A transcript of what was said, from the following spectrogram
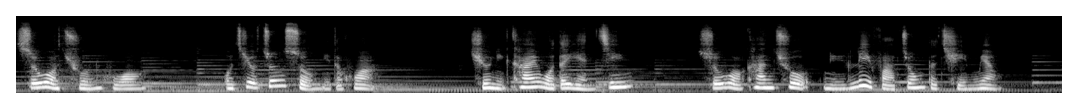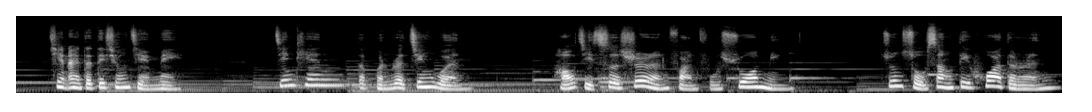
使我存活，我就遵守你的话。求你开我的眼睛，使我看出你立法中的奇妙。亲爱的弟兄姐妹，今天的本日经文，好几次诗人反复说明，遵守上帝话的人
